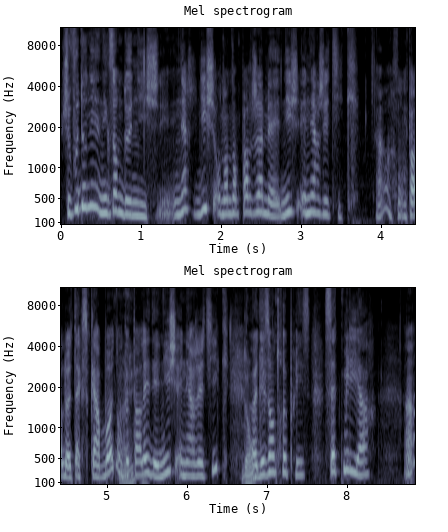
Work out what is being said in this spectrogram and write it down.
je vais vous donner un exemple de niche. Une niche, on n'en parle jamais. Niche énergétique. Hein, on parle de taxe carbone, on peut parler des niches énergétiques euh, des entreprises. 7 milliards. Hein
